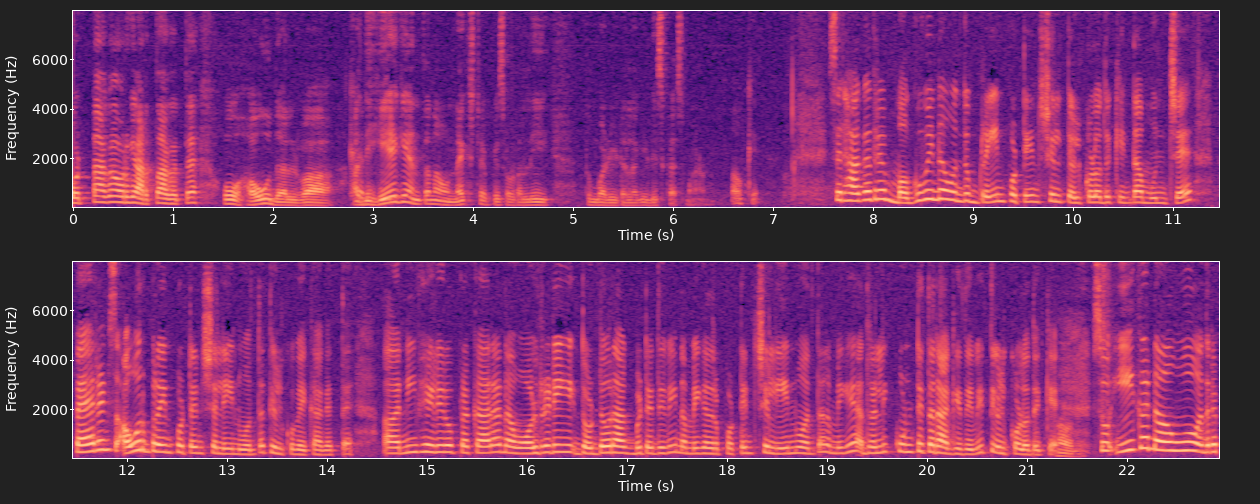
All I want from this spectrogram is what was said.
ಕೊಟ್ಟಾಗ ಅವ್ರಿಗೆ ಅರ್ಥ ಆಗುತ್ತೆ ಓ ಹೌದಲ್ವಾ? ಅದು ಹೇಗೆ ಅಂತ ನಾವು ನೆಕ್ಸ್ಟ್ ಎಪಿಸೋಡಲ್ಲಿ ತುಂಬ ಡೀಟೇಲ್ ಆಗಿ ಡಿಸ್ಕಸ್ ಮಾಡೋಣ. ಓಕೆ ಸರ್ ಹಾಗಾದ್ರೆ ಮಗುವಿನ ಒಂದು ಬ್ರೈನ್ ಪೊಟೆನ್ಷಿಯಲ್ ತಿಳ್ಕೊಳ್ಳೋದಕ್ಕಿಂತ ಮುಂಚೆ ಪೇರೆಂಟ್ಸ್ ಅವ್ರ ಬ್ರೈನ್ ಪೊಟೆನ್ಷಿಯಲ್ ಏನು ಅಂತ ತಿಳ್ಕೊಬೇಕಾಗತ್ತೆ. ನೀವು ಹೇಳಿರೋ ಪ್ರಕಾರ ನಾವು ಆಲ್ರೆಡಿ ದೊಡ್ಡವರಾಗ್ಬಿಟ್ಟಿದ್ದೀವಿ ನಮಗೆ ಅದರ ಪೊಟೆನ್ಷಿಯಲ್ ಏನು ಅಂತ ನಮಗೆ ಅದರಲ್ಲಿ ಕುಂಠಿತರಾಗಿದ್ದೀವಿ ತಿಳ್ಕೊಳ್ಳೋದಕ್ಕೆ. ಸೊ ಈಗ ನಾವು ಅಂದರೆ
